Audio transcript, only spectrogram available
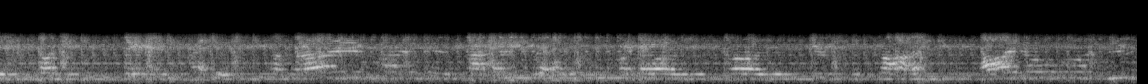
I don't want to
